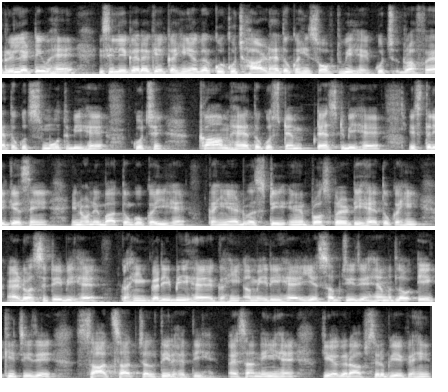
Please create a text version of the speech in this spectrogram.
रिलेटिव हैं, इसीलिए कह रहे हैं कि कहीं अगर कोई कुछ हार्ड है तो कहीं सॉफ्ट भी है, कुछ रफ है तो कुछ स्मूथ भी है, कुछ काम है तो कुछ टेम्प टेस्ट भी है। इस तरीके से इन्होंने बातों को कही है। कहीं एडवर्सिटी प्रोस्पेरिटी है तो कहीं एडवर्सिटी भी है, कहीं गरीबी है, कहीं अमीरी है। ये सब चीज़ें हैं मतलब एक ही चीज़ें साथ साथ चलती रहती हैं। ऐसा नहीं है कि अगर आप सिर्फ़ ये कहें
